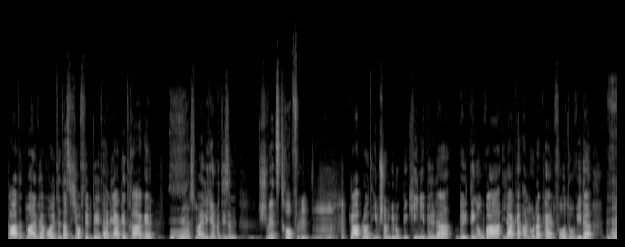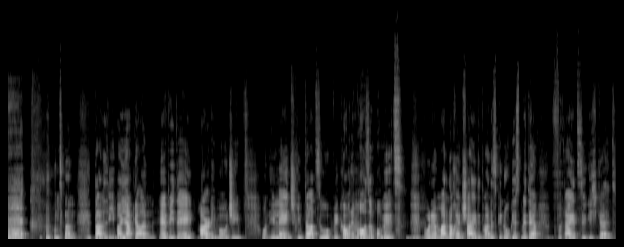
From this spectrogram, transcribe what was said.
ratet mal, wer wollte, dass ich auf dem Bild eine Jacke trage. Äh, Smiley hier mit diesem Schwitztropfen gab laut ihm schon genug Bikini-Bilder. Bedingung war Jacke an oder kein Foto. Wieder hä? Und dann, dann lieber Jacke an. Happy Day, Heart Emoji. Und Elaine schrieb dazu, willkommen im Hause Hummels, wo der Mann noch entscheidet, wann es genug ist mit der Freizügigkeit.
